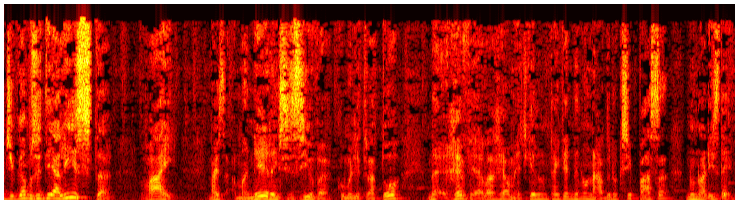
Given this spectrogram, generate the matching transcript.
digamos, idealista, vai. Mas a maneira incisiva como ele tratou né, revela realmente que ele não está entendendo nada do que se passa no nariz dele.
